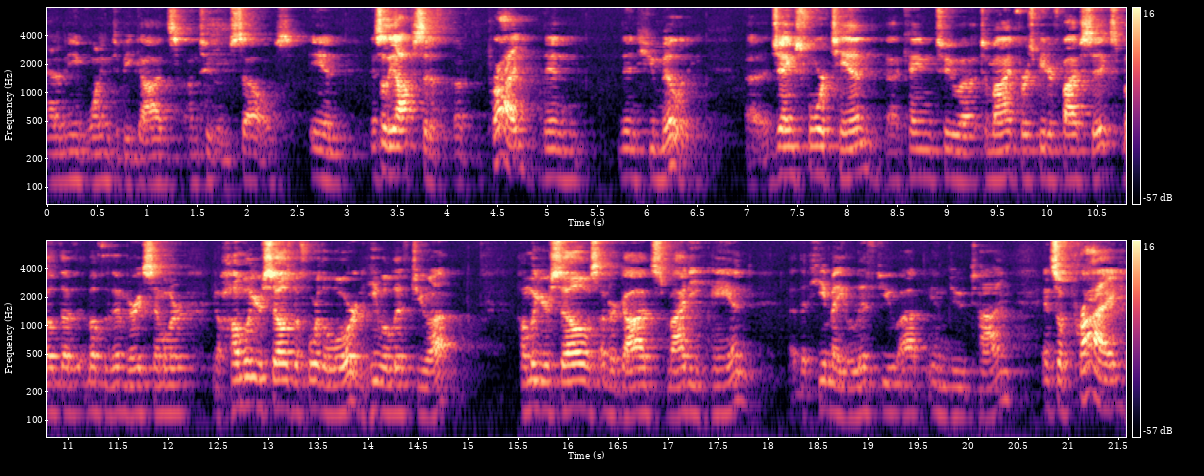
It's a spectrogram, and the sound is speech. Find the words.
Adam and Eve wanting to be gods unto themselves. And, and so the opposite of, of pride then then humility. Uh, James 4.10 uh, came to, uh, to mind, 1 Peter 5, 6, both of, both of them very similar. You know, Humble yourselves before the Lord, and he will lift you up. Humble yourselves under God's mighty hand, uh, that he may lift you up in due time. And so pride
